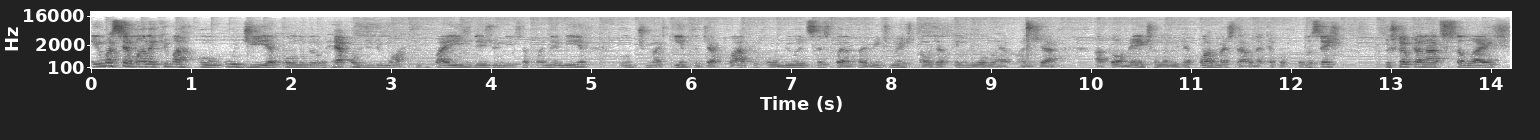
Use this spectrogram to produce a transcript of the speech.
em uma semana que marcou o dia com o número recorde de mortes do país desde o início da pandemia, última quinta, dia 4, com 1.840 vítimas, então já tem um novo recorde já atualmente, eu não me recordo, mas trago daqui a pouco para vocês. Os campeonatos estaduais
